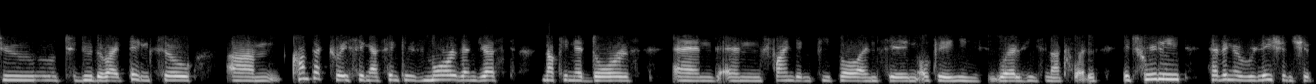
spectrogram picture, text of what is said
to to do the right thing. So um, contact tracing, I think, is more than just knocking at doors and and finding people and saying, okay, he's well, he's not well. It's really having a relationship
